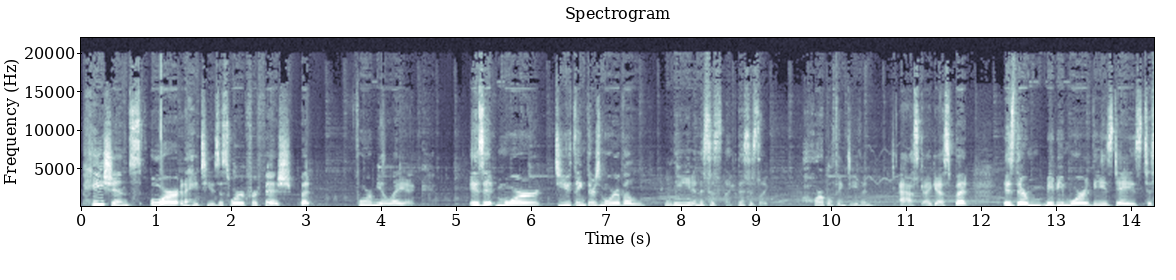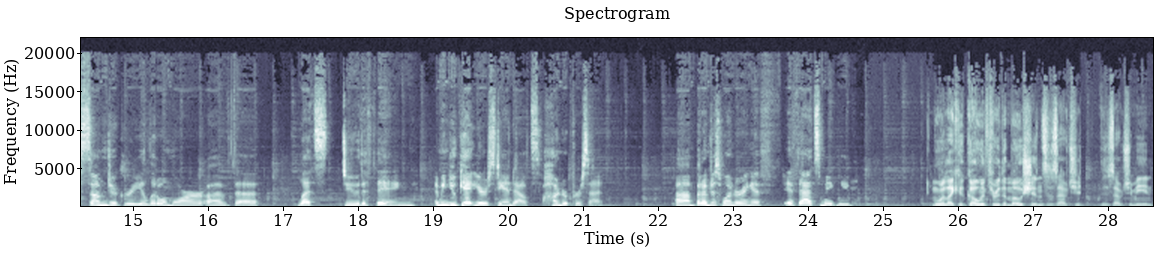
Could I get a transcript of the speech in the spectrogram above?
patience or and i hate to use this word for Phish but formulaic is it more do you think there's more of a lean and this is like this is like a horrible thing to even ask i guess but is there maybe more these days to some degree a little more of the let's do the thing i mean you get your standouts 100% um, but i'm just wondering if if that's maybe More like a going through the motions. Is that what you is that what you mean?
